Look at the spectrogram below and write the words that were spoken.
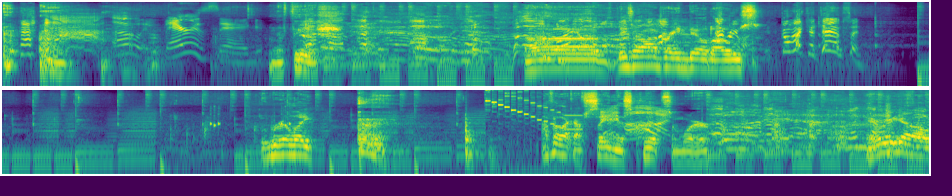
Oh, embarrassing. And the fish. Uh, these are all green dildos. Go back to dancing. Really? I feel like I've seen this clip somewhere. Here we go.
